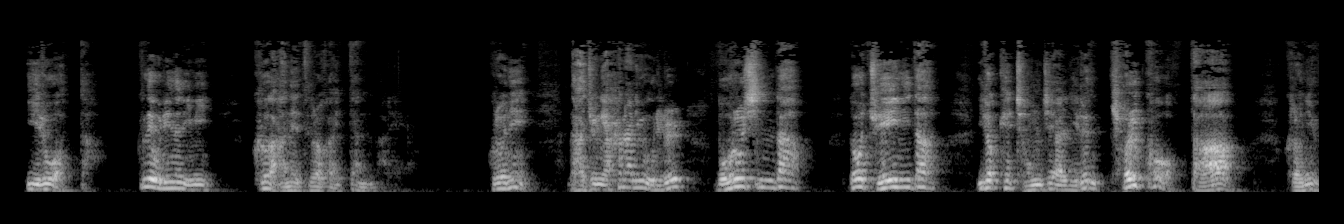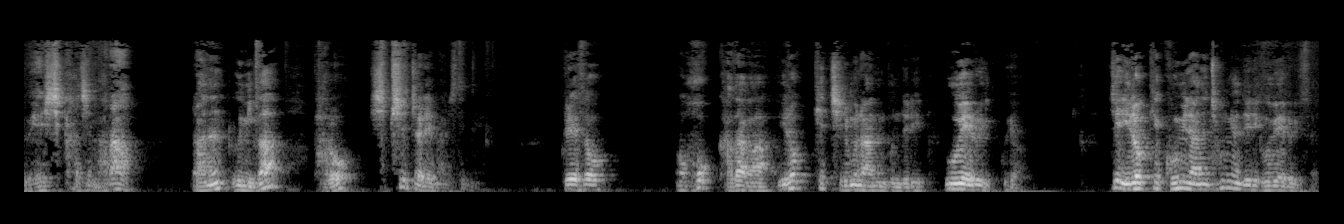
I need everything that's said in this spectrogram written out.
이루었다. 근데 우리는 이미 그 안에 들어가 있다는 말이에요. 그러니 나중에 하나님이 우리를 모르신다. 너 죄인이다. 이렇게 정죄할 일은 결코 없다. 그러니 외식하지 마라. 라는 의미가 바로 17절의 말씀이에요. 그래서 혹 가다가 이렇게 질문하는 분들이 의외로 있고요. 이제 이렇게 고민하는 청년들이 의외로 있어요.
